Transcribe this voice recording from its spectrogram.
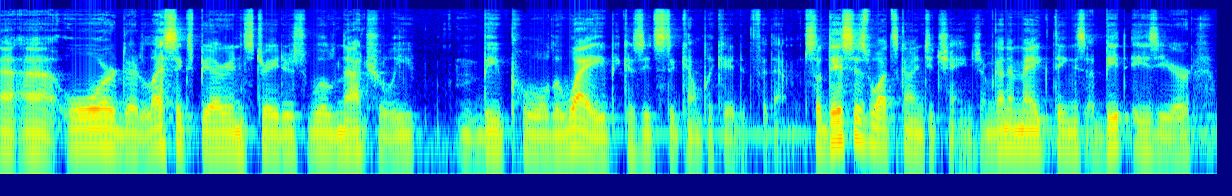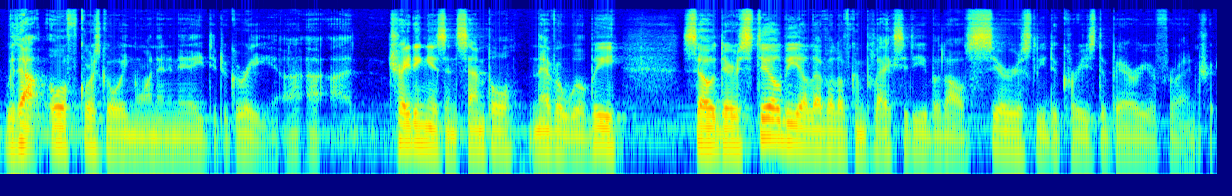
uh, uh, or the less experienced traders will naturally be pulled away because it's too complicated for them. So this is what's going to change. I'm going to make things a bit easier without, of course, going on in an 80 degree. Uh, uh, trading isn't simple, never will be. So there'll still be a level of complexity, but I'll seriously decrease the barrier for entry.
